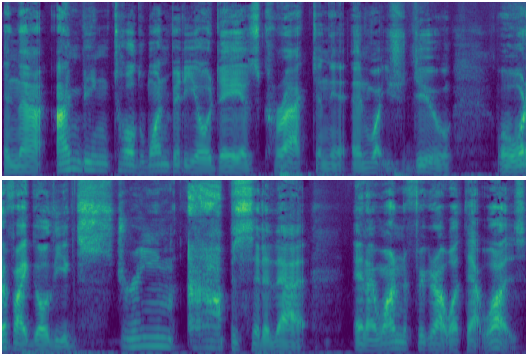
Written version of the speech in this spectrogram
in that I'm being told one video a day is correct and the, and what you should do. Well, what if I go the extreme opposite of that? And I wanted to figure out what that was.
